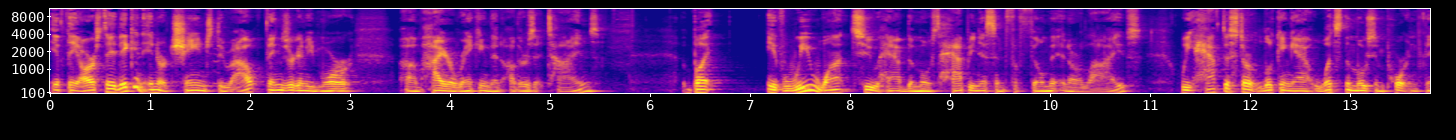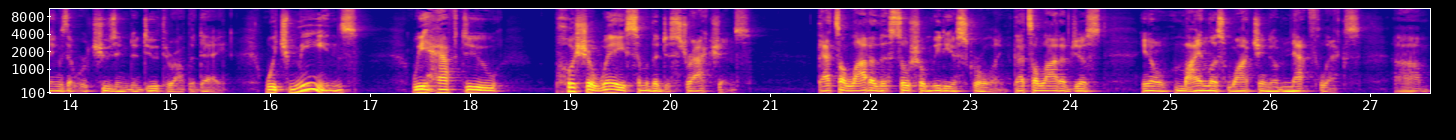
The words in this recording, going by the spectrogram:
If they are stay, they can interchange throughout. Things are going to be more um, higher ranking than others at times. But if we want to have the most happiness and fulfillment in our lives, we have to start looking at what's the most important things that we're choosing to do throughout the day, which means we have to push away some of the distractions. That's a lot of the social media scrolling. That's a lot of just, you know, mindless watching of Netflix. Um,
